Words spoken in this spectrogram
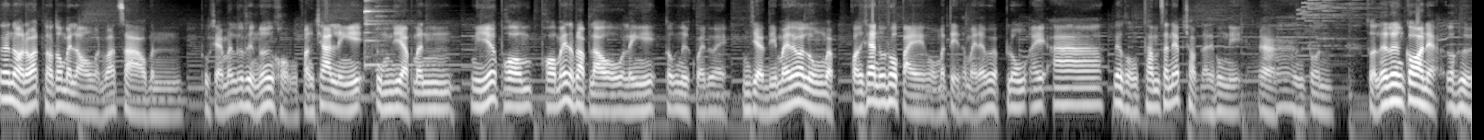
แน่นอนว่าเราต้องไปลองก่อนว่าซาวด์มันถูกใจไหมันรู้ถึงเรื่องของฟังก์ชันอะไรอย่างงี้ ปุ่มเหยียบมันมีเยอะพอพอไหม่สำหรับเราอะไรอย่างงี้ต้องนึกไว้ด้วยปุ่มเหยียบดีไหมแล้วก็ลงแบบฟังก์ชันทั่วๆไปของมันติสมัยนั้นแบบลง IR เรื่องของทำ snapshot อะไรพวกนี้อ่าเบื้องต้น ส่วนเรื่องก้อนเนี่ยก็คือ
